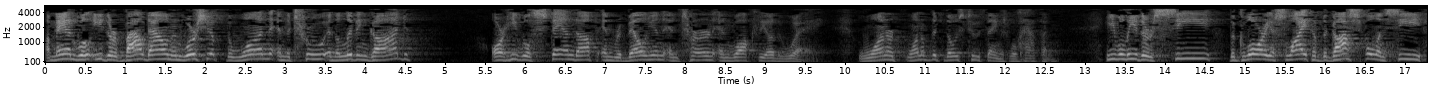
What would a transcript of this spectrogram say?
A man will either bow down and worship the one and the true and the living God, or he will stand up in rebellion and turn and walk the other way. One, or, one of the, those two things will happen. He will either see the glorious light of the gospel and see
